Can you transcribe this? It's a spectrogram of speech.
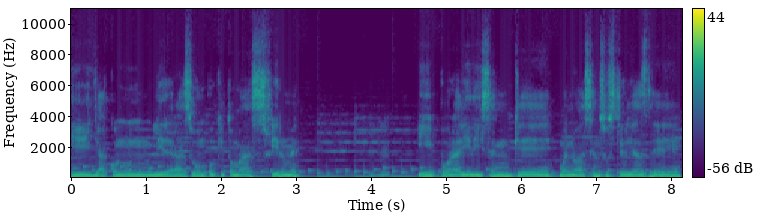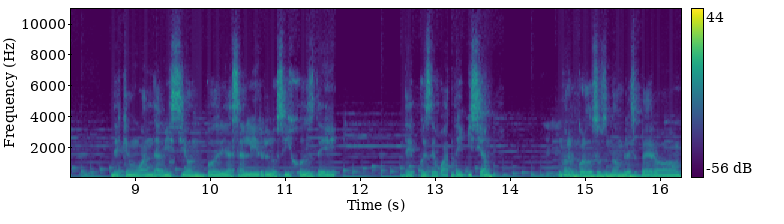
y ya con un liderazgo un poquito más firme y por ahí dicen que, bueno, hacen sus teorías de, de que en WandaVision podría salir los hijos de, de, pues, de WandaVision. No recuerdo sus nombres, pero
